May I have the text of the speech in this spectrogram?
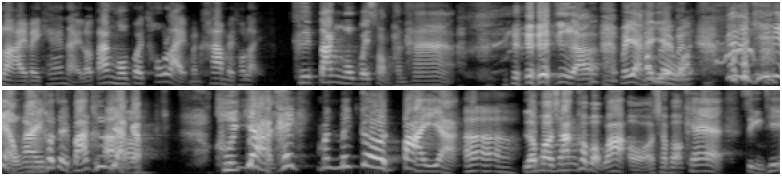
ปลายไปแค่ไหน เราตั้งงบไว้เท่าไหร่มันข้ามไปเท่าไหร่ คือตั้งงบไว้สองพันห้าคือเอาไม่อยากให้เยอะกว่าทำไมวะก็คือขี้เหนียวไงเข้าใจปะคืออ่าอยากกับ คืออยากให้มันไม่เกินไปอะ อ่าอ่าอ่า แล้วพอช่างเขาบอกว่า อ๋อ เฉพาะแค่สิ่งที่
